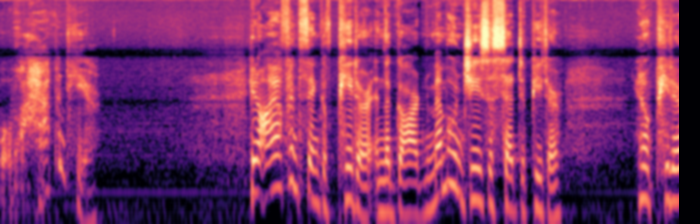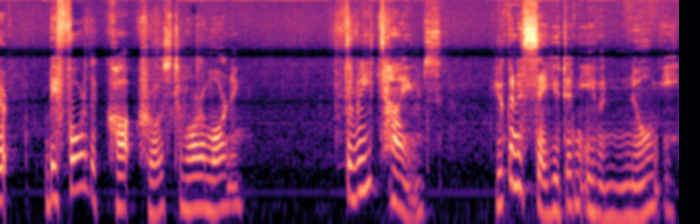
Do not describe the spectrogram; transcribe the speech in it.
what, what happened here? You know, I often think of Peter in the garden. Remember when Jesus said to Peter, You know, Peter, before the cock crows tomorrow morning, three times you're going to say you didn't even know me.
